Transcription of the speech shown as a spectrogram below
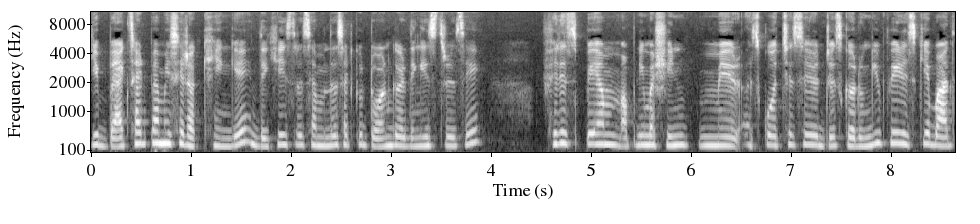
ये बैक साइड पे हम इसे रखेंगे। देखिए, इस तरह से हम अंदर साइड को टर्न कर देंगे इस तरह से। फिर इस पर हम अपनी मशीन में इसको अच्छे से एडजस्ट करूँगी। फिर इसके बाद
